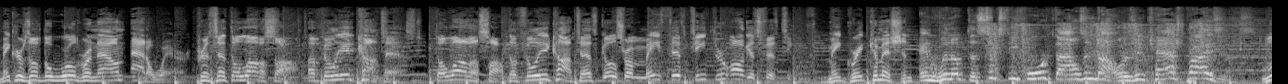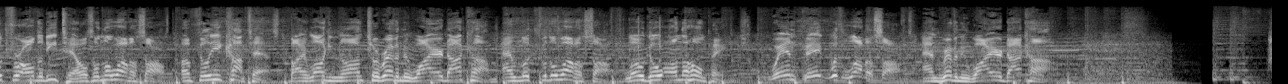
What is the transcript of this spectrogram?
makers of the world renowned Adaware, present the Lavasoft Affiliate Contest. The Lavasoft Affiliate Contest goes from May 15th through August 15th. Make great commission and win up to $64,000 in cash prizes. Look for all the details on the Lavasoft Affiliate Contest by logging on to RevenueWire.com and look for the Lavasoft logo on the homepage. Win big with Lavasoft and RevenueWire.com.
